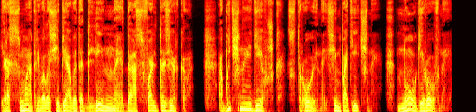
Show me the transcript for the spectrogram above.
и рассматривала себя в это длинное до асфальта зеркало. Обычная девушка, стройная, симпатичная, ноги ровные,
